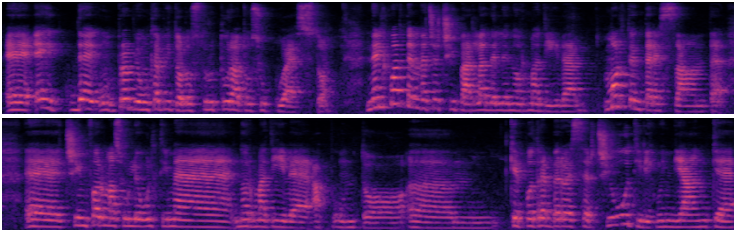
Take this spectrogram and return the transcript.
ed è un, proprio un capitolo strutturato su questo. Nel quarto invece ci parla delle normative, molto interessante, eh, ci informa sulle ultime normative appunto ehm, che potrebbero esserci utili, quindi anche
